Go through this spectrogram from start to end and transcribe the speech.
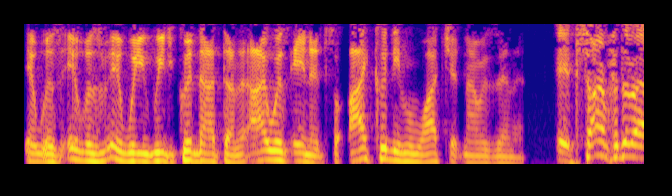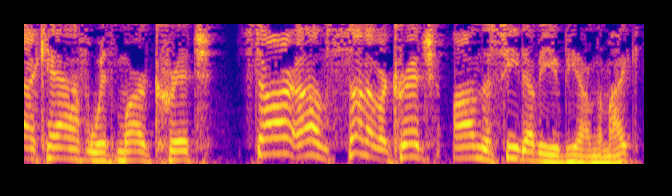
It was it was it, we we could not done it. I was in it, so I couldn't even watch it, and I was in it. It's time for the back half with Mark Critch, star of Son of a Critch on the CW Beyond the Mic.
